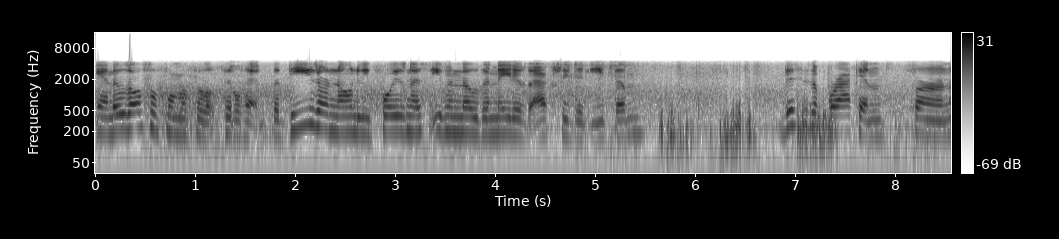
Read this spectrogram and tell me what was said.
And those also form a fiddlehead. But these are known to be poisonous even though the natives actually did eat them. This is a bracken fern.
